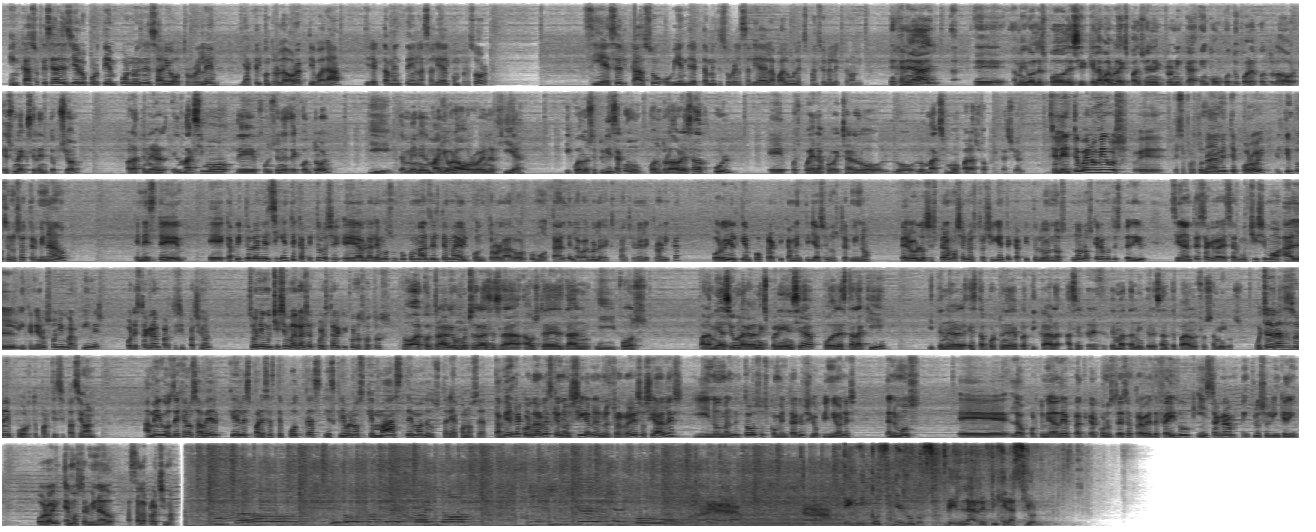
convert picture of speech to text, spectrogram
En caso que sea deshielo por tiempo no es necesario otro relé, ya que el controlador activará directamente en la salida del compresor, si es el caso, o bien directamente sobre la salida de la válvula de expansión electrónica. En general, eh, amigos, les puedo decir que la válvula de expansión electrónica en conjunto con el controlador es una excelente opción para tener el máximo de funciones de control y también el mayor ahorro de energía. Y cuando se utiliza con controladores Adapt Cool, eh, pues pueden aprovecharlo lo, máximo para su aplicación. Excelente. Bueno amigos, eh, desafortunadamente por hoy el tiempo se nos ha terminado en este eh, capítulo. En el siguiente capítulo hablaremos un poco más del tema del controlador como tal, de la válvula de expansión electrónica. Por hoy el tiempo prácticamente ya se nos terminó. Pero los esperamos en nuestro siguiente capítulo. no nos queremos despedir sin antes agradecer muchísimo al ingeniero Sony Martínez por esta gran participación. Sony, muchísimas gracias por estar aquí con nosotros. No, al contrario, muchas gracias a, a ustedes, Dan y Foss. Para mí ha sido una gran experiencia poder estar aquí y tener esta oportunidad de platicar acerca de este tema tan interesante para nuestros amigos. Muchas gracias, Sony, por tu participación. Amigos, déjenos saber qué les parece este podcast y escríbanos qué más temas les gustaría conocer. También recordarles que nos sigan en nuestras redes sociales y nos manden todos sus comentarios y opiniones. Tenemos eh, la oportunidad de platicar con ustedes a través de Facebook, Instagram e incluso LinkedIn. Por hoy hemos terminado. Hasta la próxima. Lucharán de dos a tres caídas sin límite de tiempo. Técnicos y rudos de la refrigeración.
